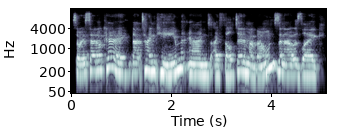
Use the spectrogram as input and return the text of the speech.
So I said, okay, that time came and I felt it in my bones. And I was like,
